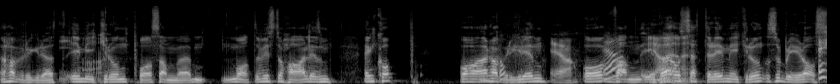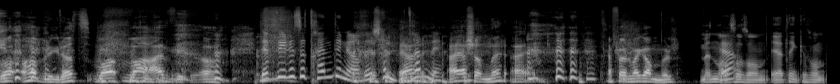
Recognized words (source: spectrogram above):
havregrøt i mikroen på samme måte. Hvis du har liksom en kopp og har havregryn Ja. og Ja. vann i Ja, det, ja. og setter det i mikroen, så blir det også havregrøt. Hva, hva er vi- Åh. Det blir fordi det er så trendy nå. Det er Ja, kjempetrendy. ja, jeg skjønner. Jeg, jeg føler meg gammel. Men Ja. altså sånn, jeg tenker sånn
